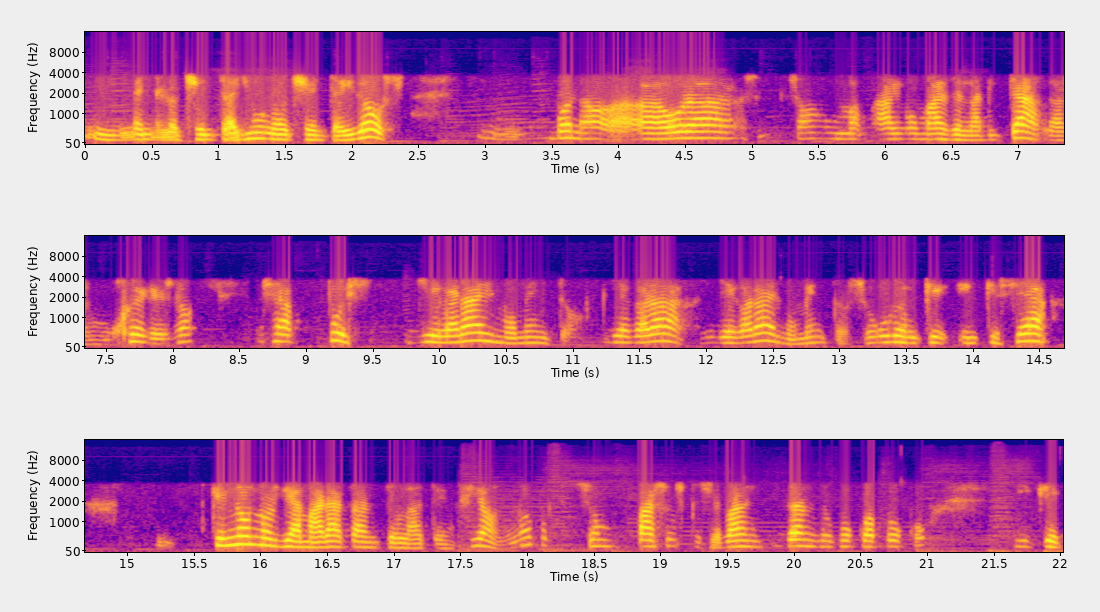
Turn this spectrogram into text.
En el 81-82. Bueno, ahora son algo más de la mitad las mujeres, ¿no? O sea, pues llegará el momento, llegará, llegará el momento, seguro en que, en que sea, que no nos llamará tanto la atención, ¿no? Porque son pasos que se van dando poco a poco y que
